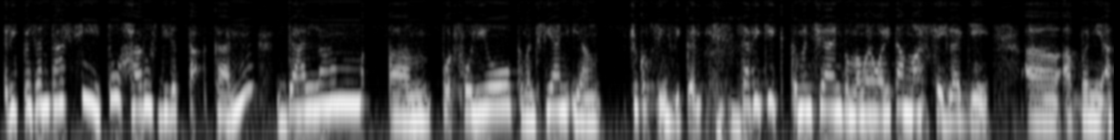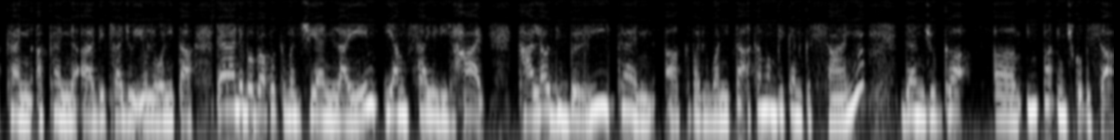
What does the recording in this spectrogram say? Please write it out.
representasi itu harus diletakkan dalam um, portfolio kementerian yang cukup signifikan. Mm-hmm. Saya fikir Kementerian Pembangunan Wanita masih lagi uh, apa ni akan akan uh, diterajui oleh wanita dan ada beberapa kementerian lain yang saya lihat kalau diberikan uh, kepada wanita akan memberikan kesan dan juga um, impak yang cukup besar.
